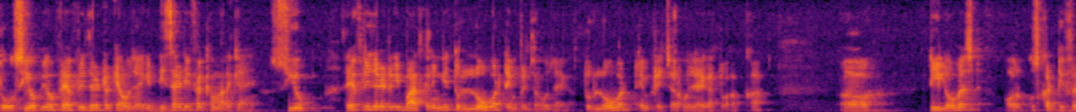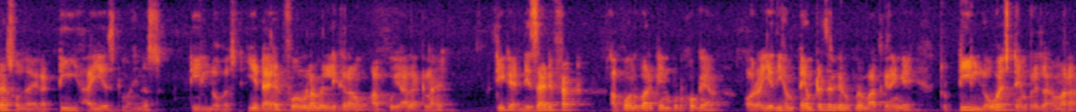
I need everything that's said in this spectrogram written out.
तो सीओपी ऑफ़ रेफ्रिजरेटर क्या हो जाएगी? डिसाइड इफ़ेक्ट हमारा क्या है? सी रेफ्रिजरेटर की बात करेंगे तो लोअर टेम्परेचर हो जाएगा। तो लोअर टेम्परेचर हो जाएगा तो आपका टी लोवेस्ट और उसका डिफरेंस हो जाएगा T highest minus T lowest ये डायरेक्ट फॉर्मूला में लिख रहा हूँ, आपको याद रखना है। ठीक है? Desired effect upon work input हो गया और यदि हम टेम्परेचर के रूप में बात करेंगे तो टी लोवेस्ट टेम्परेचर हमारा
